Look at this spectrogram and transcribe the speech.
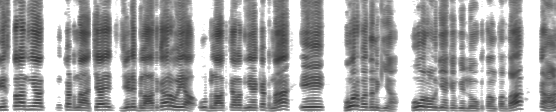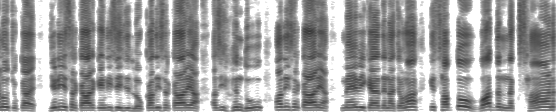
ਇਸ ਤਰ੍ਹਾਂ ਦੀਆਂ ਘਟਨਾ, ਚਾਹੇ ਜਿਹੜੇ ਬਲਾਤਕਾਰ ਹੋਏ ਆ, ਉਹ ਬਲਾਤਕਾਰ ਦੀਆਂ ਘਟਨਾ, ਇਹ ਹੋਰ ਵਧਣਗੀਆਂ, ਹੋਰ ਆਉਣਗੀਆਂ ਕਿਉਂਕਿ ਲੋਕਤੰਤਰ ਦਾ ਘਾਣ ਹੋ ਚੁੱਕਾ ਹੈ। ਜਿਹੜੀ ਇਹ ਸਰਕਾਰ ਕਹਿੰਦੀ ਸੀ, ਅਸੀਂ ਲੋਕਾਂ ਦੀ ਸਰਕਾਰ ਆ, ਅਸੀਂ ਹਿੰਦੂਆਂ ਦੀ ਸਰਕਾਰ ਆ, ਮੈਂ ਇਹ ਵੀ ਕਹਿ ਦੇਣਾ ਚਾਹਣਾ ਕਿ ਸਭ ਤੋਂ ਵੱਧ ਨੁਕਸਾਨ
